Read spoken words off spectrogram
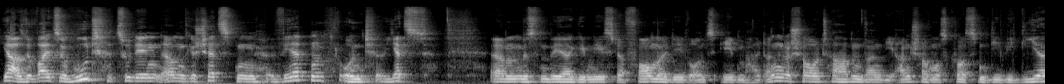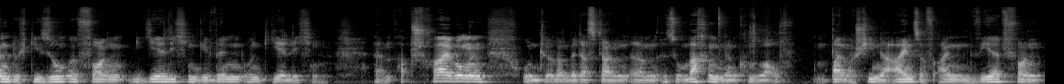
Ja, soweit so gut zu den ähm, geschätzten Werten. Und jetzt ähm, müssen wir ja gemäß der Formel, die wir uns eben halt angeschaut haben, dann die Anschaffungskosten dividieren durch die Summe von jährlichen Gewinnen und jährlichen ähm, Abschreibungen. Und äh, wenn wir das dann ähm, so machen, dann kommen wir auf bei Maschine 1 auf einen Wert von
